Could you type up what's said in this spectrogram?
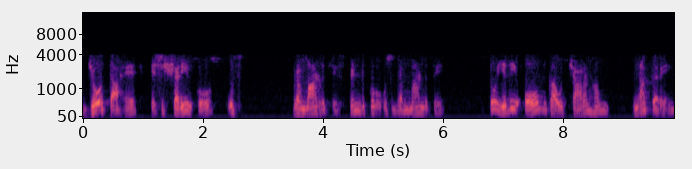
जोड़ता है इस शरीर को, उस ब्रह्मांड से, इस पिंड को, उस ब्रह्मांड से। तो यदि ओम का उच्चारण हम न करें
